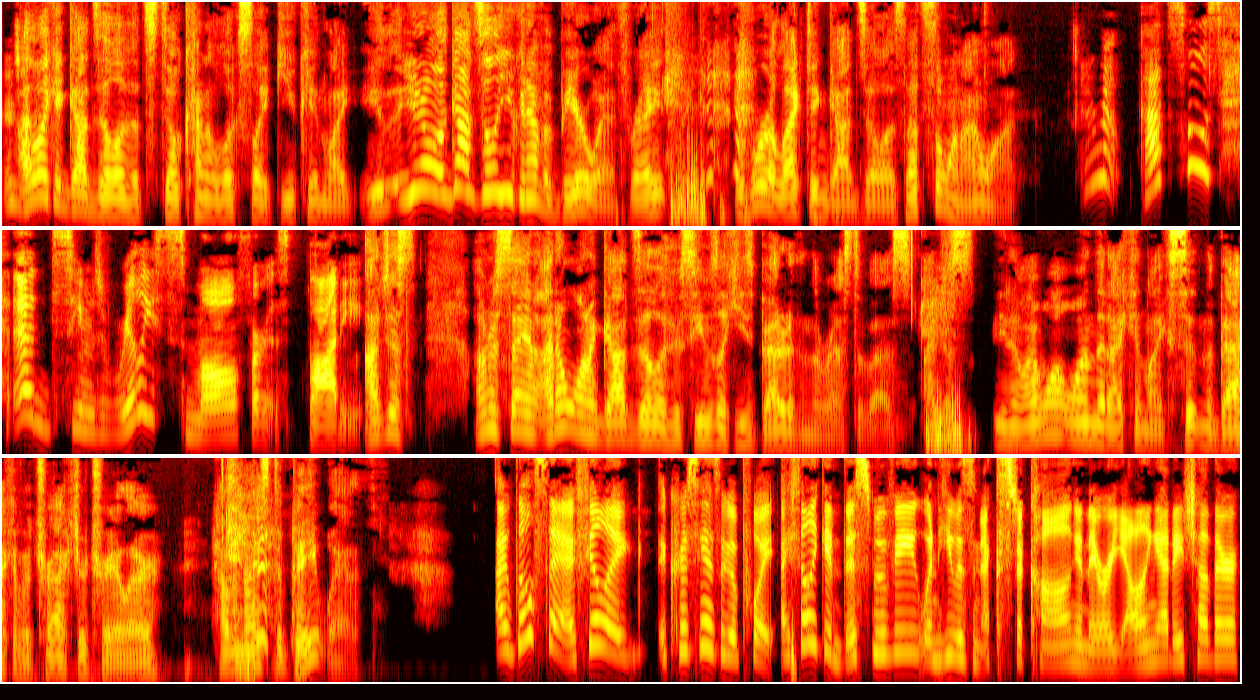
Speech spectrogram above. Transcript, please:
I like a Godzilla that still kind of looks like you can like you, you know a Godzilla you can have a beer with, right? Like, if we're electing Godzillas, that's the one I want. I don't know. Godzilla's head seems really small for his body. I just I'm just saying I don't want a Godzilla who seems like he's better than the rest of us. I just you know I want one that I can like sit in the back of a tractor trailer, have a nice debate with. I will say, I feel like Chrissy has a good point. I feel like in this movie, when he was next to Kong and they were yelling at each other,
